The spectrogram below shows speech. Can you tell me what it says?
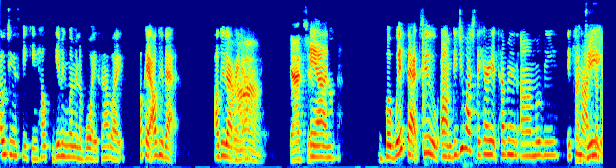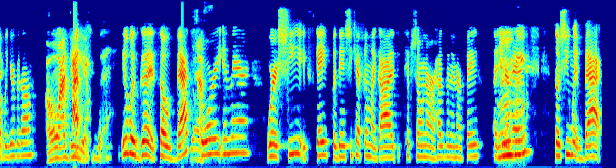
coaching and speaking, help giving women a voice. And I was like, okay, I'll do that. I'll do that ah, right now. Ah, gotcha. And but with that too, um, did you watch the Harriet Tubman um movie? It came I out a couple years ago. Oh, I did. I, it was good. So that yes. story in there where she escaped, but then she kept feeling like God kept showing her her husband in her face, uh, in mm-hmm. her head. So she went back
